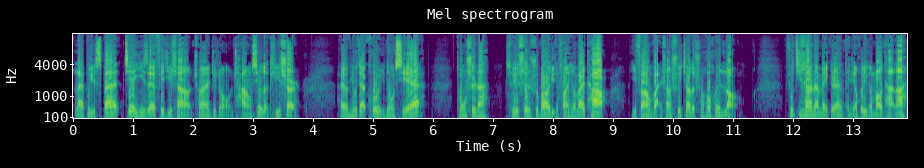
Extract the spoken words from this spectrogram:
来布里斯班，建议在飞机上穿这种长袖的 T 恤，还有牛仔裤、运动鞋。同时呢，随身书包里放一个外套，以防晚上睡觉的时候会冷。飞机上呢，每个人肯定会一个毛毯啦。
